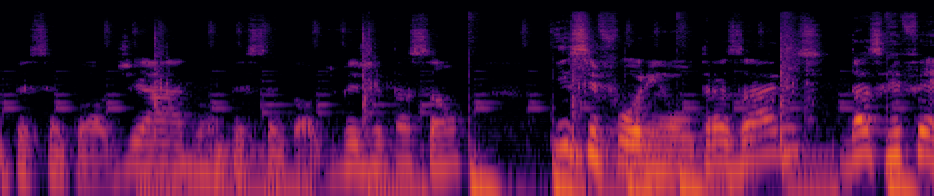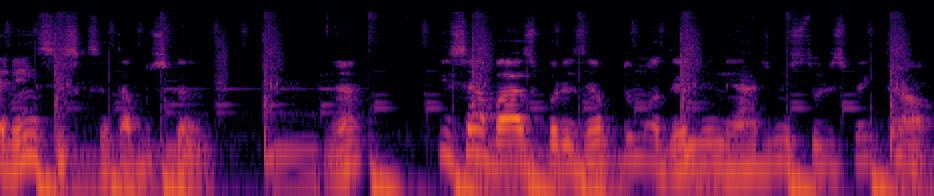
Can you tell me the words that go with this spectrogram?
um percentual de água, um percentual de vegetação e, se forem outras áreas, das referências que você está buscando. Né? Isso é a base, por exemplo, do modelo linear de mistura espectral.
